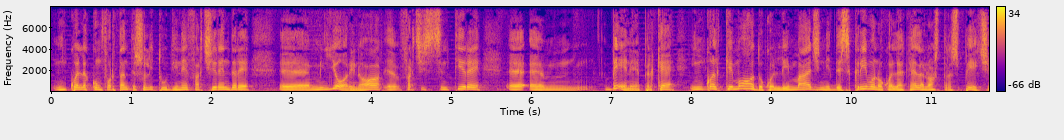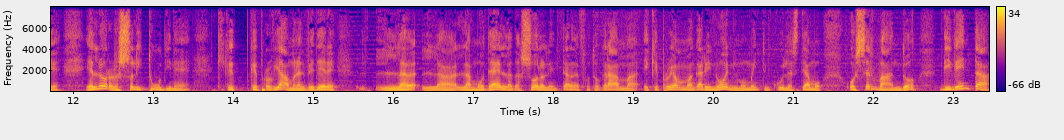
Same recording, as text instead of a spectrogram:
in quella confortante solitudine, farci rendere eh, migliori, no? eh, farci sentire eh, ehm, bene, perché in qualche modo quelle immagini descrivono quella che è la nostra specie e allora la solitudine che, che proviamo nel vedere la, la, la modella da sola all'interno del fotogramma e che proviamo magari noi nel momento in cui la stiamo osservando diventa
